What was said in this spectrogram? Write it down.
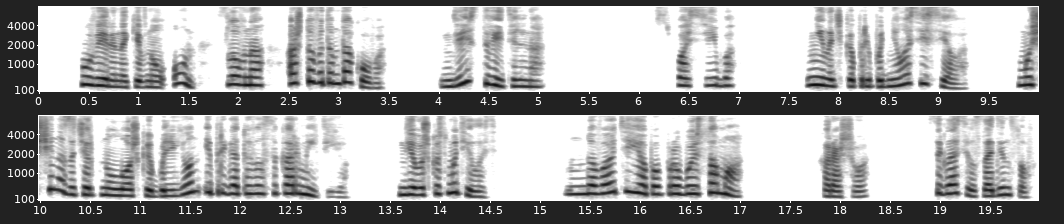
— уверенно кивнул он, словно «А что в этом такого?» «Действительно». «Спасибо». Ниночка приподнялась и села. Мужчина зачерпнул ложкой бульон и приготовился кормить ее. Девушка смутилась. «Давайте я попробую сама». «Хорошо», — согласился Одинцов,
